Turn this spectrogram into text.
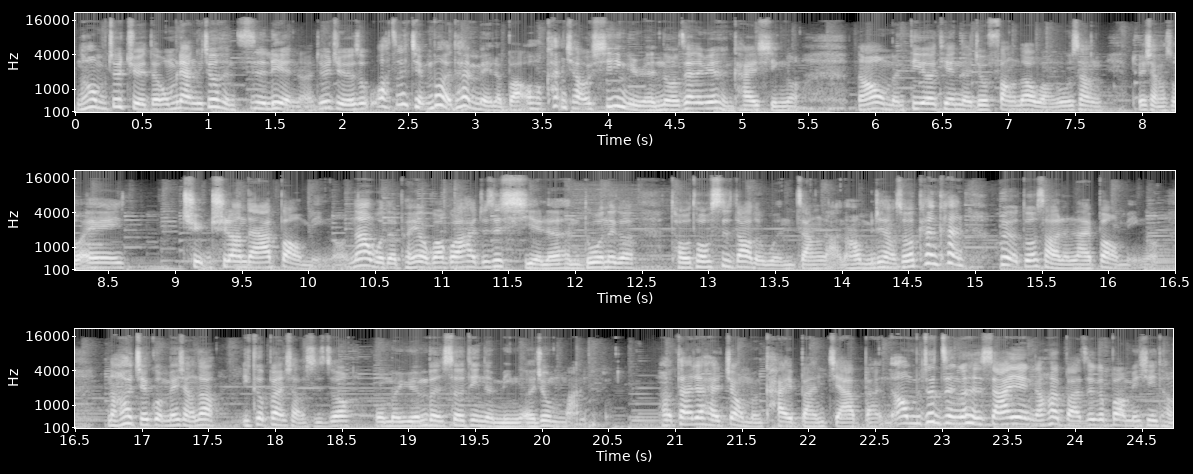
然后我们就觉得，我们两个就很自恋啊，就觉得说，哇，这个简报也太美了吧，哦，看起来好吸引人哦，在那边很开心哦。然后我们第二天呢，就放到网络上，就想说，哎，去去让大家报名哦。那我的朋友呱呱，他就是写了很多那个头头是道的文章啦。然后我们就想说，看看会有多少人来报名哦。然后结果没想到，一个半小时之后，我们原本设定的名额就满了。然后大家还叫我们开班加班，然后我们就整个很傻眼，赶快把这个报名系统，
